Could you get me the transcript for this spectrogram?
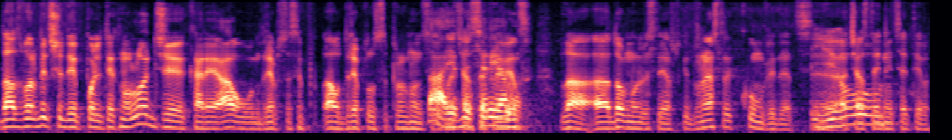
Dar ați vorbit și de politehnologi care au, un drept să se, au dreptul să pronunțe Da, în e această meseria privință. Da, uh, domnul Lăsnevski, dumneavoastră cum vedeți uh, Eu- această inițiativă?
